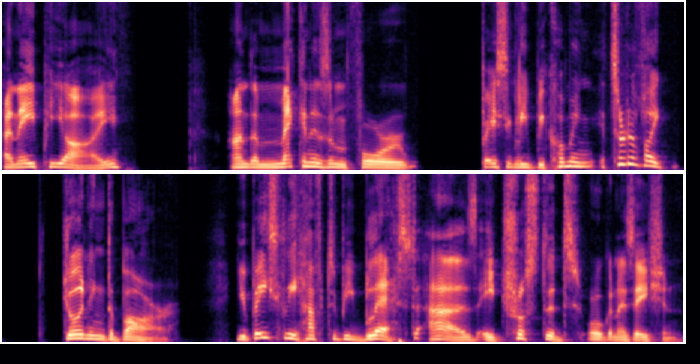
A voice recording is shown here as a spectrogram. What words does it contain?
an API and a mechanism for basically becoming. It's sort of like joining the bar. You basically have to be blessed as a trusted organization.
